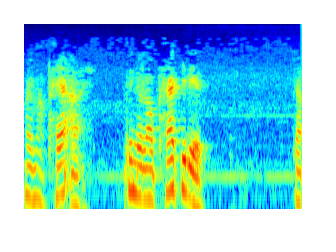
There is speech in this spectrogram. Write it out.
ไม่มาแพ้อะไร ที่นี่เราแพ้กิเลสจะ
